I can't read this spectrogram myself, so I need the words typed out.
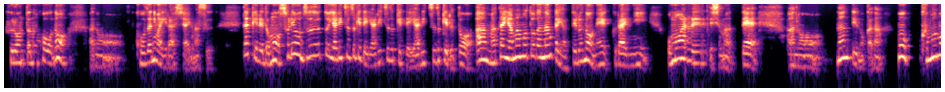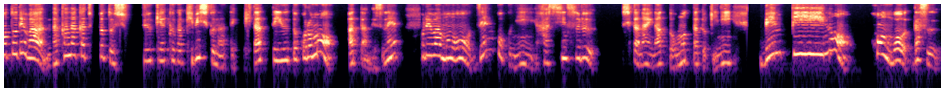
フロントの方の、あの、講座にはいらっしゃいます。だけれども、それをずっとやり続けて、やり続けて、やり続けると、あ、また山本がなんかやってるのね、くらいに思われてしまって、あの、なんていうのかな。もう熊本ではなかなかちょっと集客が厳しくなってきたっていうところもあったんですね。これはもう全国に発信するしかないなと思った時に、便秘の本を出す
